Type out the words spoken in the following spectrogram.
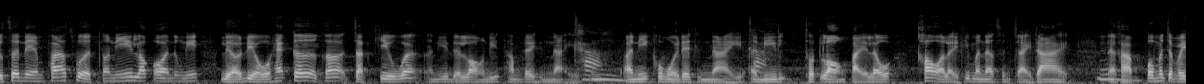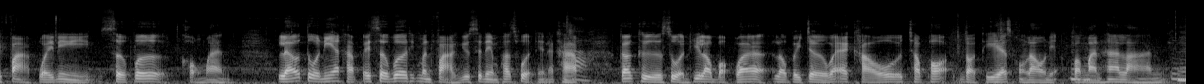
username password ตอนนี้ล็อกออนตรงนี้เดี๋ยวเดี๋ยวแฮกเกอร์ก็จัดคิวว่า อันนี้เดี๋ยวลองดิทำได้ถึงไหน ค่ะอันนี้ขโมยได้ถึงไหน อันนี้ทดลองไปแล้วเข้าอะไรที่มันน่าสนใจได้นะครับเพราะมันจะไปฝากไว้ในเซิร์ฟเวอร์ของมัน แล้วตัวเนี้ยครับไอ้เซิร์ฟเวอร์ที่มันฝาก username password เนี่ยนะครับ ค่ะ ก็คือส่วนที่เราบอกว่าเราไปเจอว่า account เฉพาะ .ts ของเราเนี่ยประมาณ 5 ล้าน อื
